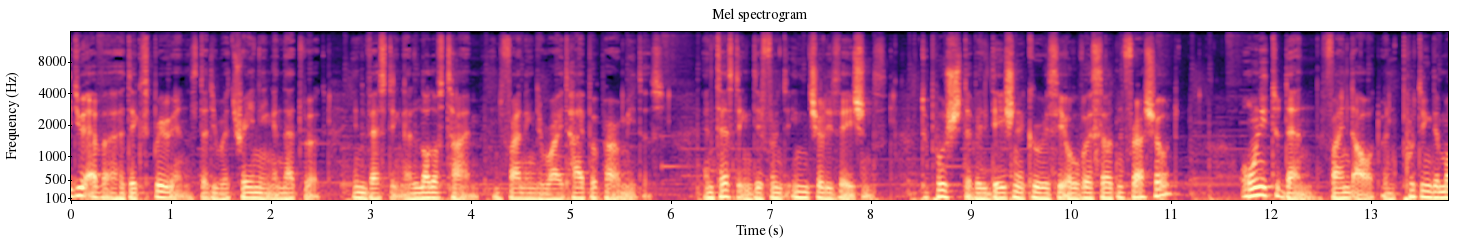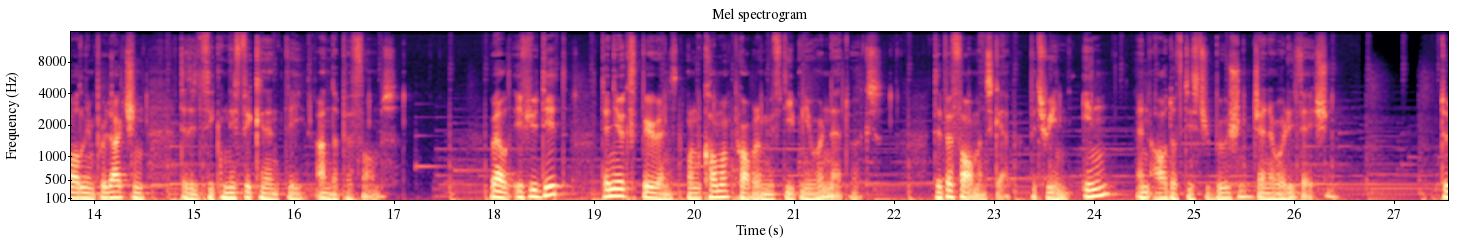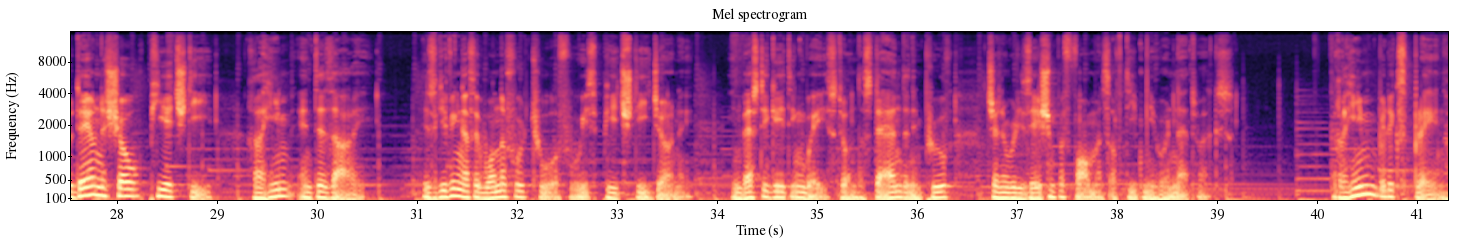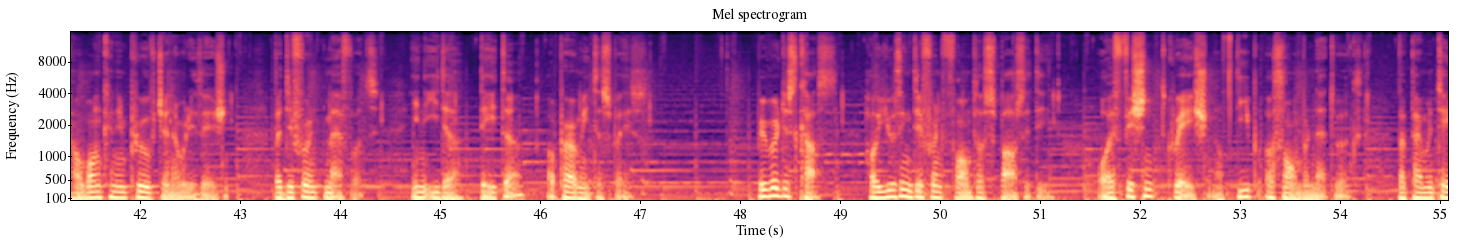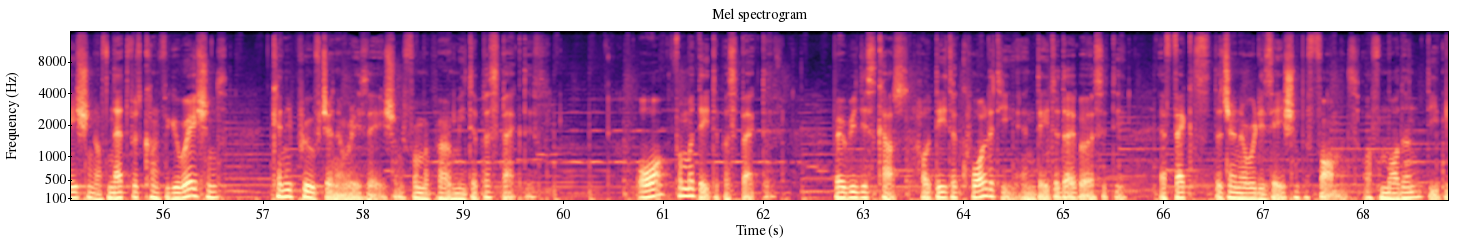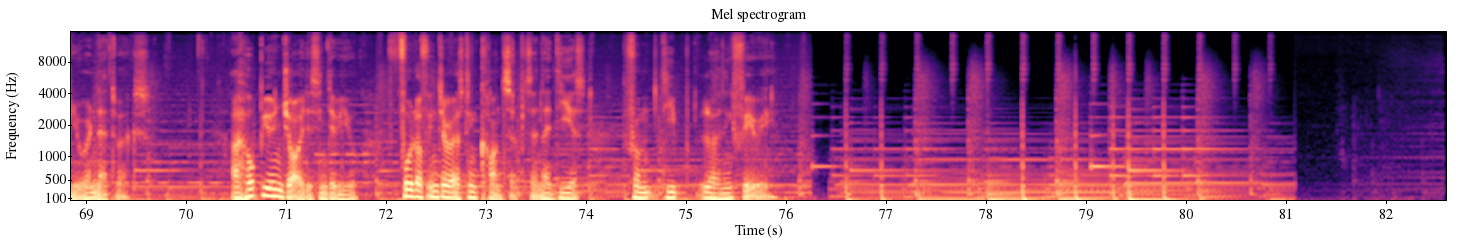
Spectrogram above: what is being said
Did you ever have the experience that you were training a network, investing a lot of time in finding the right hyperparameters and testing different initializations to push the validation accuracy over a certain threshold? Only to then find out when putting the model in production that it significantly underperforms. Well, if you did, then you experienced one common problem with deep neural networks the performance gap between in and out of distribution generalization. Today on the show, PhD Rahim Entezari is giving us a wonderful tour through his PhD journey, investigating ways to understand and improve generalization performance of deep neural networks. Rahim will explain how one can improve generalization by different methods in either data or parameter space. We will discuss how using different forms of sparsity or efficient creation of deep ensemble networks by permutation of network configurations can improve generalization from a parameter perspective, or from a data perspective, where we discuss how data quality and data diversity affects the generalization performance of modern deep neural networks. I hope you enjoy this interview, full of interesting concepts and ideas from deep learning theory.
